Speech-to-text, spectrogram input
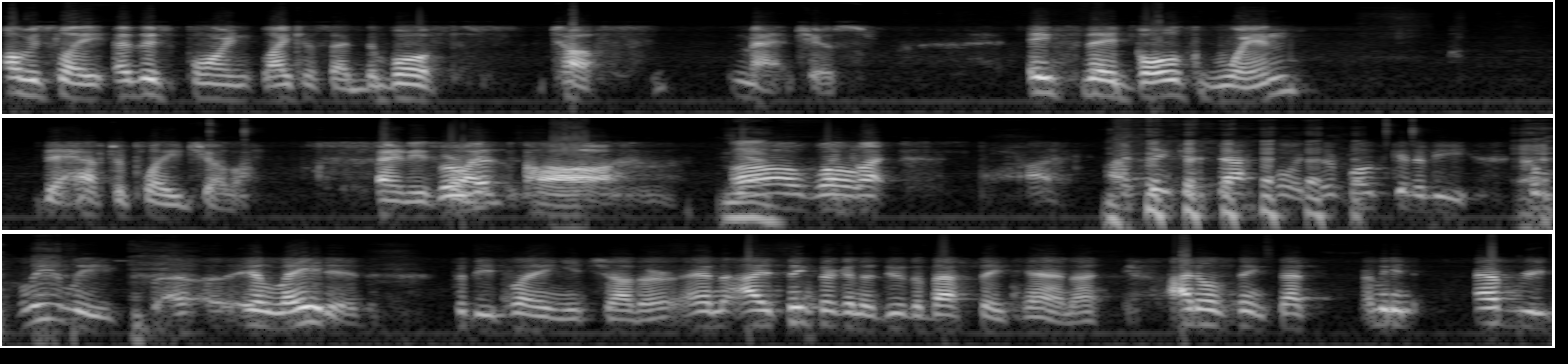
obviously, at this point, like I said, they're both tough matches. If they both win, they have to play each other. And it's like, oh, yeah. Oh well, like, I, I think at that point they're both going to be completely uh, elated to be playing each other, and I think they're going to do the best they can. I, I don't think that. I mean, every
